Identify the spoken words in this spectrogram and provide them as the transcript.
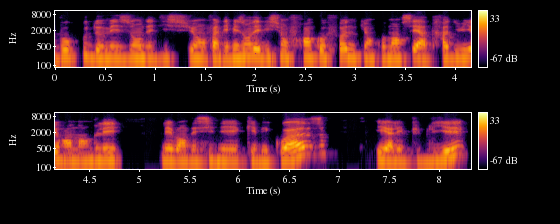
beaucoup de maisons d'édition, enfin des maisons d'édition francophones qui ont commencé à traduire en anglais les bandes dessinées québécoises et à les publier.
